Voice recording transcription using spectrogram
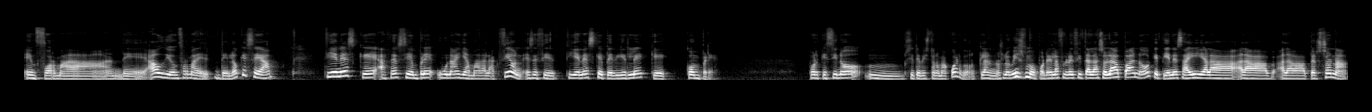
en forma de audio, en forma de, lo que sea, tienes que hacer siempre una llamada a la acción, es decir, tienes que pedirle que compre. Porque si no, mm, si te he visto no me acuerdo. Claro, no es lo mismo poner la florecita en la solapa, ¿no? Que tienes ahí a la, a la, persona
